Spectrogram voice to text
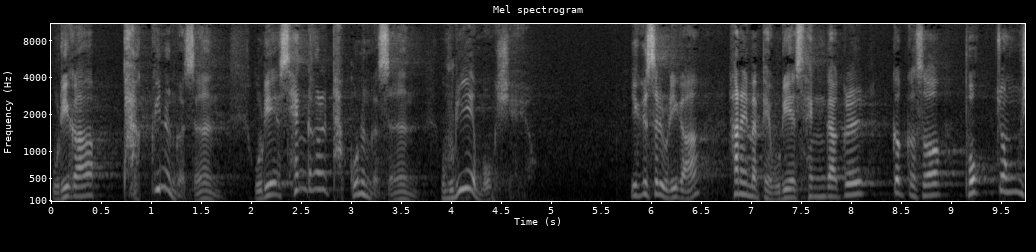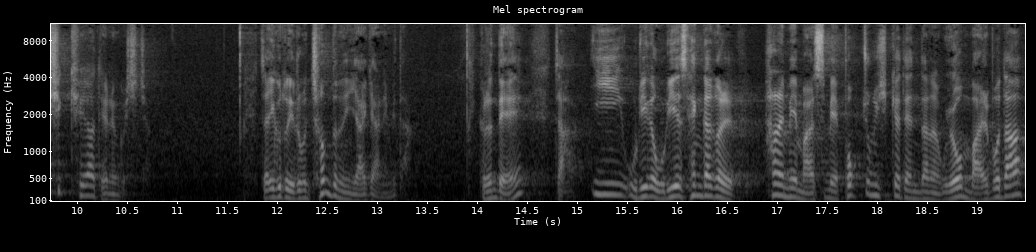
우리가 바뀌는 것은 우리의 생각을 바꾸는 것은 우리의 몫이에요. 이것을 우리가 하나님 앞에 우리의 생각을 꺾어서 복종시켜야 되는 것이죠. 자, 이것도 여러분 처음 듣는 이야기 아닙니다. 그런데 자, 이 우리가 우리의 생각을 하나님의 말씀에 복종시켜야 된다는 이 말보다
